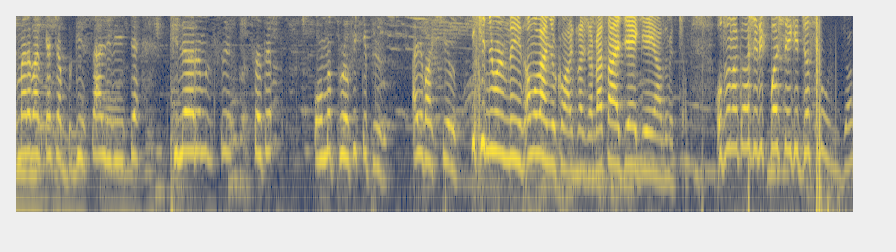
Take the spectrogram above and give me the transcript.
merhaba arkadaşlar. Bugün sizlerle birlikte kilarımızı satıp onunla profit yapıyoruz. Hadi başlayalım. İkinci bölümdeyiz ama ben yokum arkadaşlar. Ben sadece Ege'ye yardım edeceğim. O zaman arkadaşlar ilk başta Ege Justin oynayacak.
